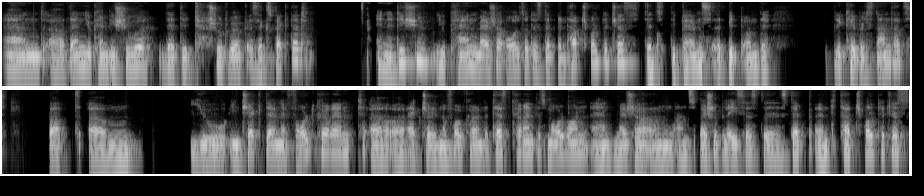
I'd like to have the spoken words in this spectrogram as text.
And uh, then you can be sure that it should work as expected. In addition, you can measure also the step and touch voltages. That depends a bit on the applicable standards, but um, you inject then a fault current, uh, or actually no fault current, a test current, a small one, and measure on, on special places the step and touch voltages,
